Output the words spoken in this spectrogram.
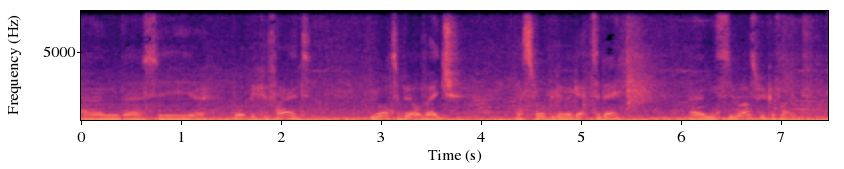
and uh, see uh, what we can find. We want a bit of veg, that's what we're going to get today, and see what else we can find.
